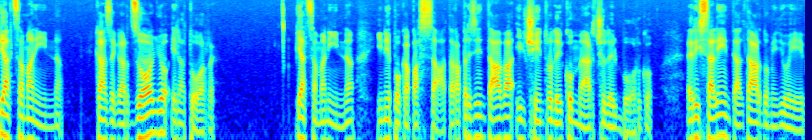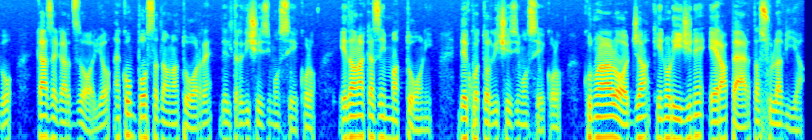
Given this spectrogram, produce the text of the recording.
Piazza Manin, Casa Garzolio e la Torre. Piazza Manin, in epoca passata, rappresentava il centro del commercio del borgo. Risalente al tardo Medioevo, Casa Garzolio è composta da una torre del XIII secolo e da una casa in mattoni del XIV secolo, con una loggia che in origine era aperta sulla via.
